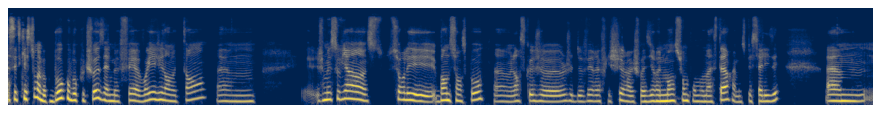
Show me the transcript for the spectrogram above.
Cette question évoque beaucoup, beaucoup de choses. Elle me fait voyager dans le temps. Euh, je me souviens sur les bancs de Sciences Po, euh, lorsque je, devais réfléchir à choisir une mention pour mon master, à me spécialiser, euh,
